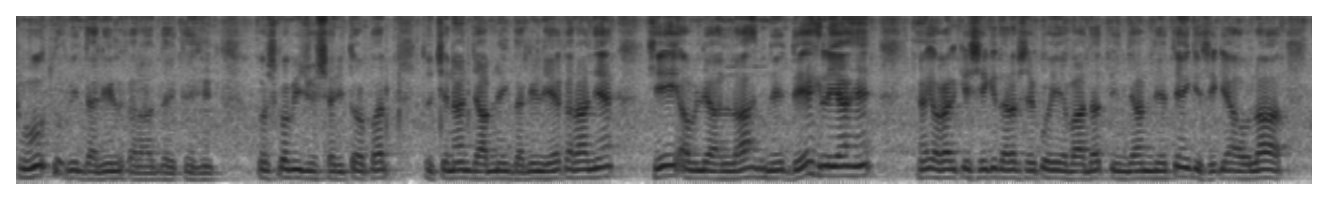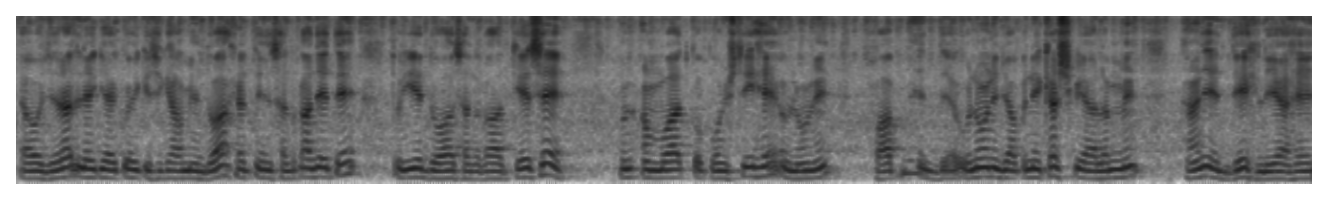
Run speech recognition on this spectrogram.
شہود کو بھی دلیل قرار دیتے ہیں۔ اس کو بھی جو شرعی طور پر تو چنانچہ آپ نے ایک دلیل یہ کرا دیا کہ اولیاء اللہ نے دیکھ لیا ہے اگر کسی کی طرف سے کوئی عبادت انجام دیتے ہیں، کسی کے اولاد یا اجرت لے کے کوئی کسی کے ہمیں دعا کرتے ہیں، صدقہ دیتے ہیں، تو یہ دعا صدقات کیسے ان اموات کو پہنچتی ہے؟ انہوں نے خواب میں انہوں نے جو اپنے کشف کے عالم میں ہاں جی دیکھ لیا ہے۔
